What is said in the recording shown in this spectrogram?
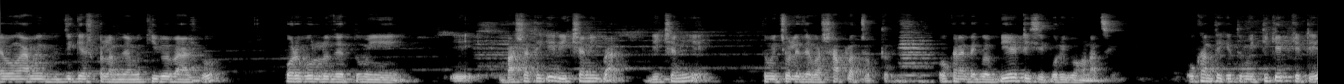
এবং আমি জিজ্ঞেস করলাম যে আমি কীভাবে আসব? পরে বলল যে তুমি বাসা থেকে রিক্সা নিবা, রিক্সা নিয়ে তুমি চলে যাবা শাপলা চত্বরে। ওখানে দেখবে বিআরটিসি পরিবহন আছে। ওখান থেকে তুমি টিকিট কেটে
